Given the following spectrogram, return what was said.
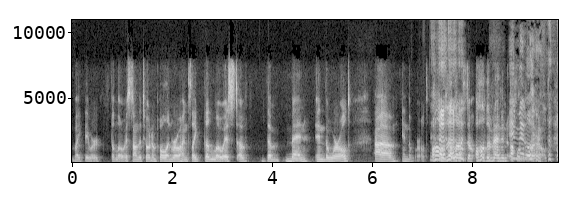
Like they were the lowest on the totem pole, and Rohan's like the lowest of the men in the world um, in the world. All the lowest of all the men in, all Middle the world.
